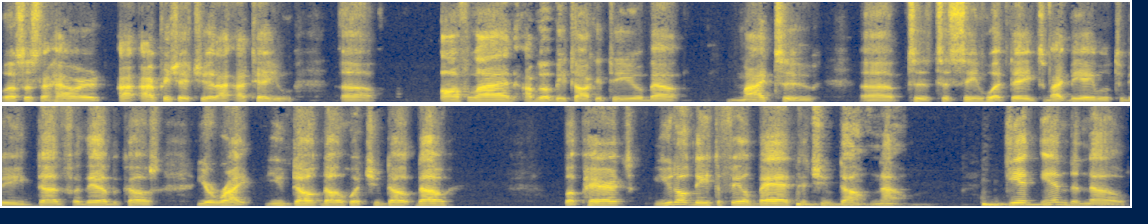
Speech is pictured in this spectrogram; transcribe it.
Well, Sister Howard, I, I appreciate you, and I, I tell you, uh, offline, I'm going to be talking to you about my two uh, to to see what things might be able to be done for them because you're right. You don't know what you don't know, but parents, you don't need to feel bad that you don't know. Get in the know,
